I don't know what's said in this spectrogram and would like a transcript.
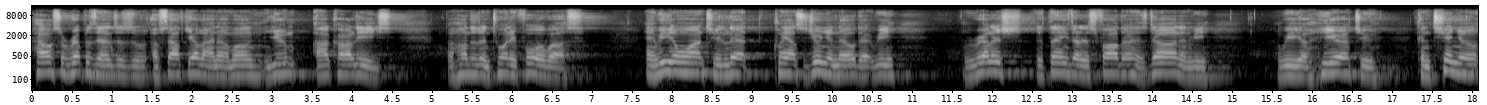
House of Representatives of South Carolina among you, our colleagues, 124 of us. And we don't want to let Clarence Jr. know that we relish the things that his father has done, and we, we are here to continue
